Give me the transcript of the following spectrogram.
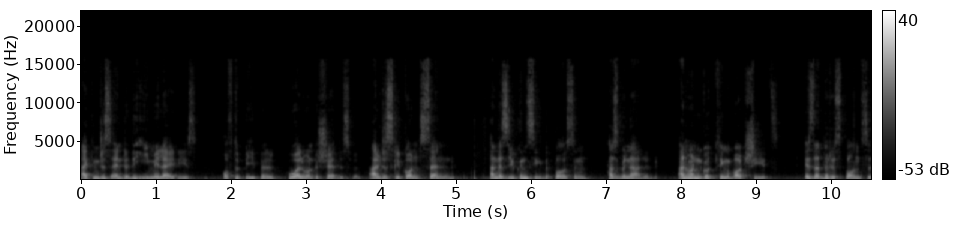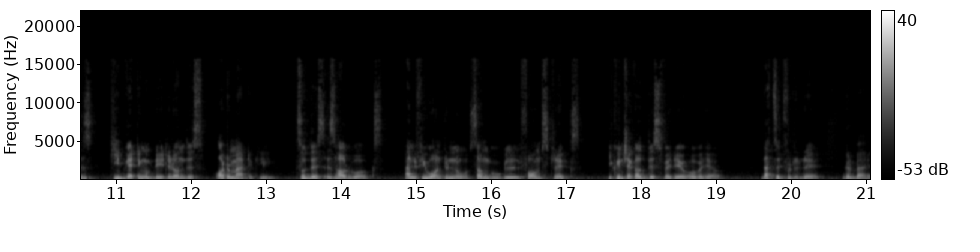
I can just enter the email IDs of the people who I'll want to share this with. I'll just click on send and as you can see, the person has been added. And one good thing about Sheets is that the responses keep getting updated on this automatically. So this is how it works. And if you want to know some Google Forms tricks, you can check out this video over here. That's it for today. Goodbye.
